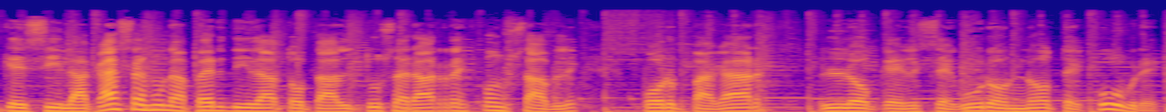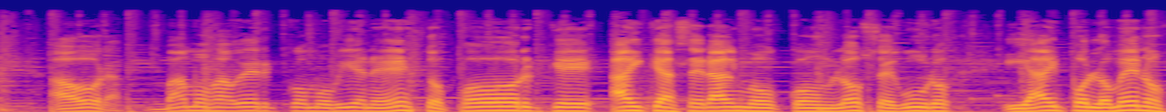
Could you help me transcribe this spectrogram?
que si la casa es una pérdida total, tú serás responsable por pagar lo que el seguro no te cubre. Ahora, vamos a ver cómo viene esto porque hay que hacer algo con los seguros y hay por lo menos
